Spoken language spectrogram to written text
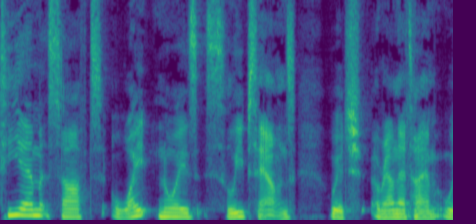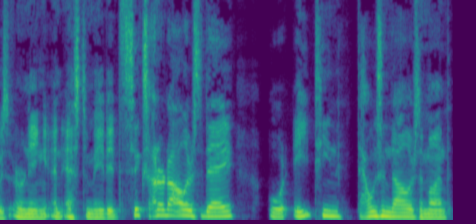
TM Soft's White Noise Sleep Sounds, which around that time was earning an estimated $600 a day or $18,000 a month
